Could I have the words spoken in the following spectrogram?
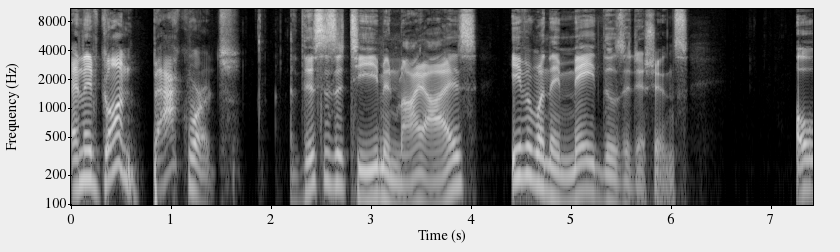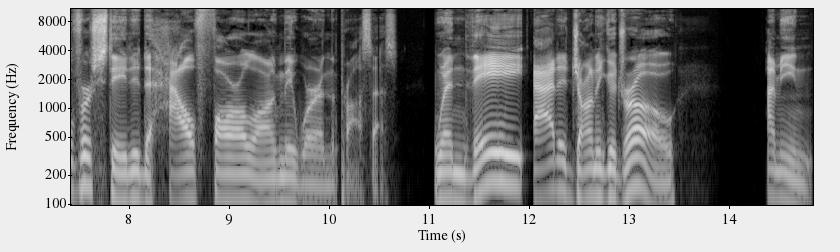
and they've gone backwards. This is a team, in my eyes, even when they made those additions, overstated how far along they were in the process. When they added Johnny Gaudreau, I mean,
